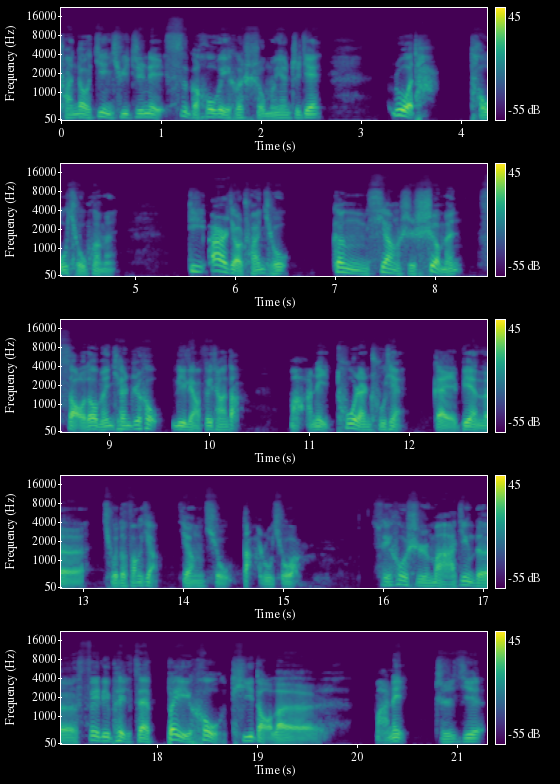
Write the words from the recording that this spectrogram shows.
传到禁区之内，四个后卫和守门员之间，若塔头球破门。第二脚传球更像是射门，扫到门前之后力量非常大，马内突然出现，改变了球的方向，将球打入球网。随后是马竞的费利佩在背后踢倒了马内，直接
